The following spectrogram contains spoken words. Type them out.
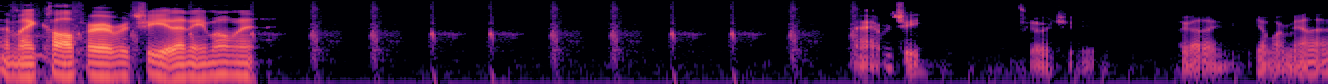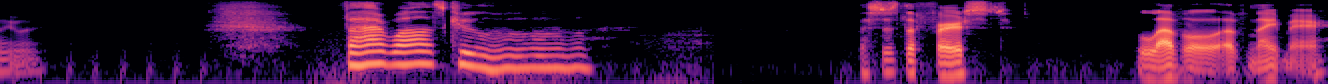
I might call for a retreat at any moment. Alright, retreat. Let's go retreat. I gotta get more mana anyway. Firewall is cool. This is the first level of Nightmare.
